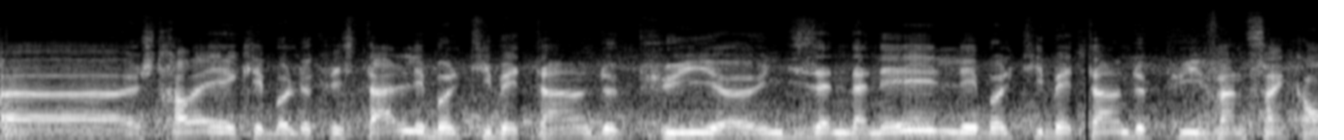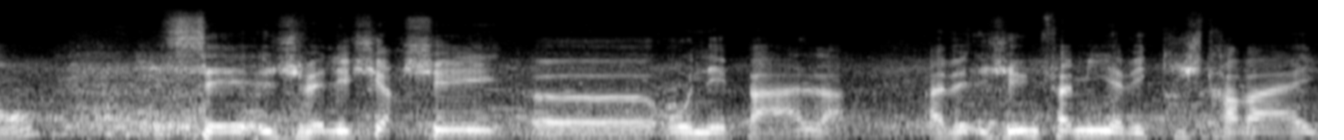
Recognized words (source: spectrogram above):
Euh, je travaille avec les bols de cristal, les bols tibétains depuis euh, une dizaine d'années, les bols tibétains depuis 25 ans. Je vais les chercher au Népal. J'ai une famille avec qui je travaille,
